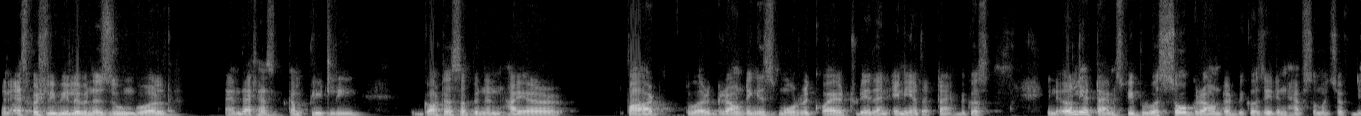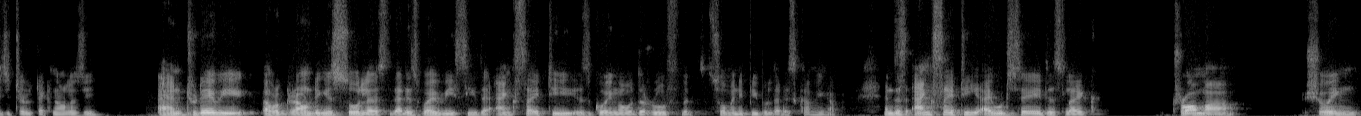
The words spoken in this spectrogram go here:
And especially we live in a zoom world and that has completely got us up in a higher part where grounding is more required today than any other time. Because in earlier times people were so grounded because they didn't have so much of digital technology. And today we our grounding is so less. That is why we see the anxiety is going over the roof with so many people that is coming up. And this anxiety i would say it is like trauma showing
